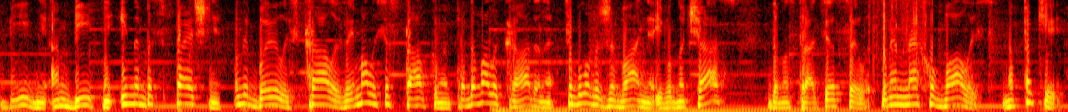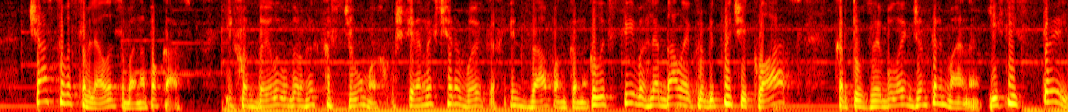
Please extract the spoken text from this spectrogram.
бідні, амбітні і небезпечні. Вони бились, крали, займалися ставками, продавали крадене. Це було виживання і водночас демонстрація сили. Вони не ховались навпаки часто виставляли себе на показ і ходили у дорогих костюмах, у шкіряних черевиках із запанками. Коли всі виглядали як робітничий клас, картузи були як джентльмени. Їхній стиль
